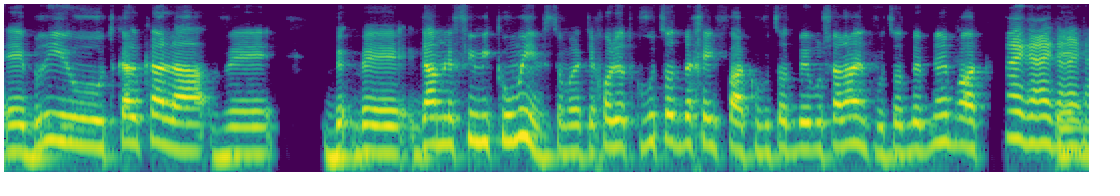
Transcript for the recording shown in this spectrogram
אה, בריאות, כלכלה, ו... גם לפי מיקומים, זאת אומרת יכול להיות קבוצות בחיפה, קבוצות בירושלים, קבוצות בבני ברק. רגע, רגע, אה, רגע.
